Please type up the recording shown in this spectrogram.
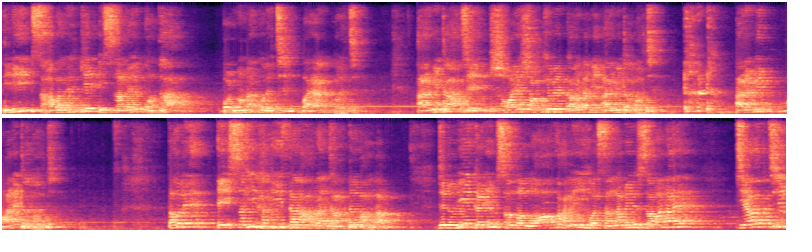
তিনি সাহাবাদেরকে ইসলামের কথা বর্ণনা করেছেন, বায়ান করেছেন। আরবিটা আছে, সময় সংক্ষেপের কারণে আমি আরবিটা বলছি। আরবি মানেটা বলছি। তাহলে এই সহি হাদিস দ্বারা আমরা জানতে পারলাম যে নবী করিম সাল্লাল্লাহু আলাইহি ওয়াসাল্লামের জামানায় চেয়ার ছিল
